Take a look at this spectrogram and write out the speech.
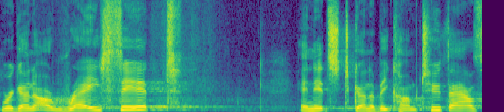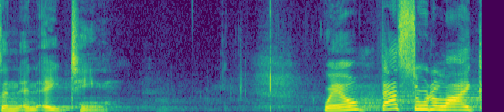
We're going to erase it, and it's going to become 2018. Well, that's sort of like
